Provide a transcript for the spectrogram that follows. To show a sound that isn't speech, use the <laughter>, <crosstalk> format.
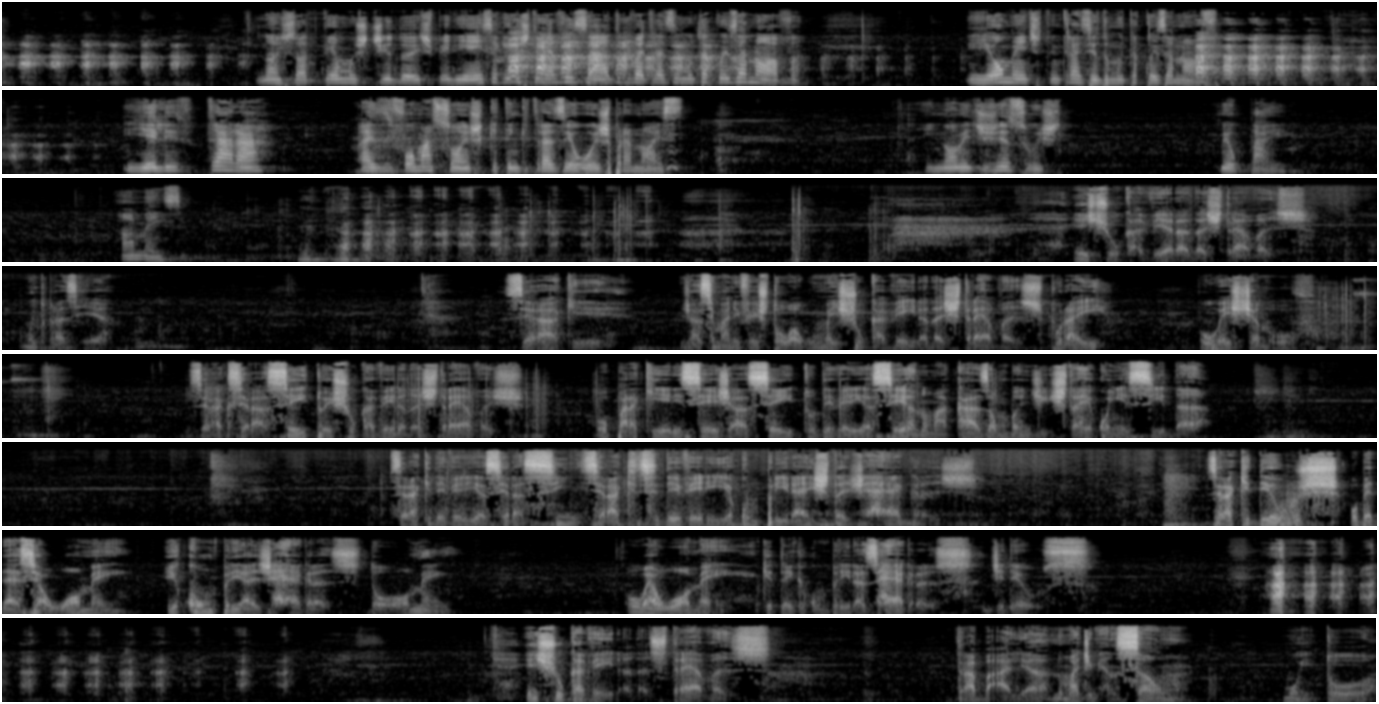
Nós só temos tido a experiência que eles têm avisado que vai trazer muita coisa nova. E realmente tem trazido muita coisa nova. <laughs> E ele trará as informações que tem que trazer hoje para nós. Em nome de Jesus, meu Pai. Amém. <laughs> Exu Caveira das Trevas. Muito prazer. Será que já se manifestou alguma Exu Caveira das Trevas por aí? Ou este é novo? Será que será aceito Exu Caveira das Trevas? Ou para que ele seja aceito, deveria ser numa casa umbandista reconhecida? Será que deveria ser assim? Será que se deveria cumprir estas regras? Será que Deus obedece ao homem e cumpre as regras do homem? Ou é o homem que tem que cumprir as regras de Deus? <laughs> Exu Caveira das Trevas trabalha numa dimensão muito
